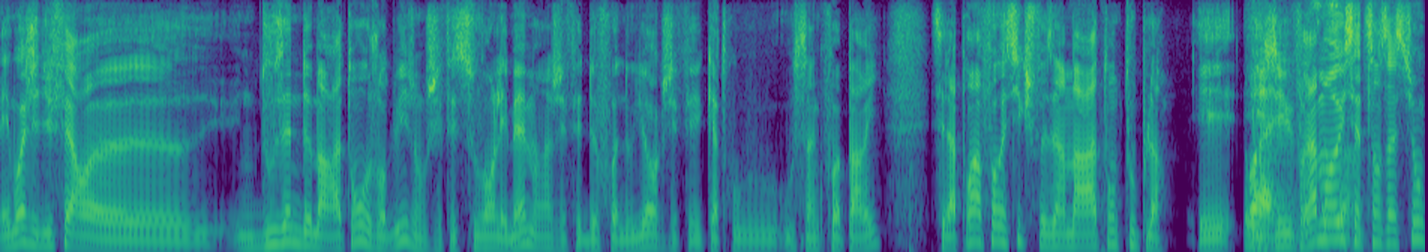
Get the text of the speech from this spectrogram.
Mais moi, j'ai dû faire euh, une douzaine de marathons aujourd'hui, donc j'ai fait souvent les mêmes. hein. J'ai fait deux fois New York, j'ai fait quatre ou, ou cinq fois Paris. C'est la première fois aussi que je faisais un marathon tout plat. Et, j'ai vraiment eu ça. cette sensation.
